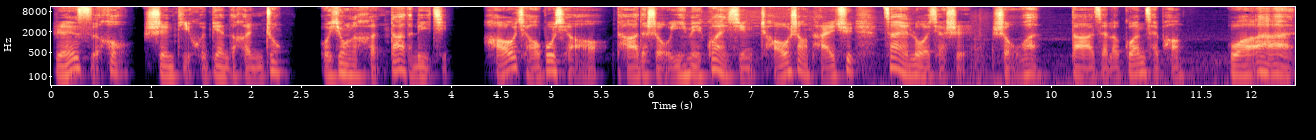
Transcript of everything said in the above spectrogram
人死后身体会变得很重，我用了很大的力气。好巧不巧，他的手因为惯性朝上抬去，再落下时手腕打在了棺材旁。我暗暗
